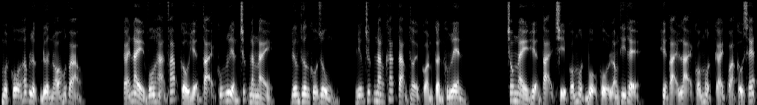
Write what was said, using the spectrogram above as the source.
một cỗ hấp lực đưa nó hút vào. Cái này vô hạn pháp cầu hiện tại cũng liền chức năng này, đương thương cố dùng, những chức năng khác tạm thời còn cần không lên trong này hiện tại chỉ có một bộ cổ long thi thể, hiện tại lại có một cái quả cầu xét.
